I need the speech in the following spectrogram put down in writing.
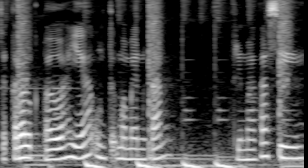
Scroll ke bawah ya untuk memainkan. Terima kasih.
